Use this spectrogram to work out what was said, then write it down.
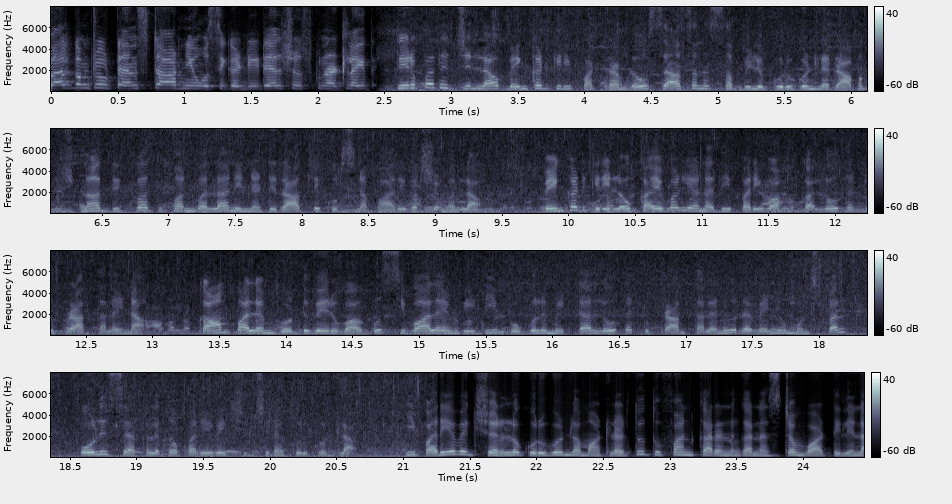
Welcome to ten star news. ఇక డీటెయిల్స్ చూసుకున్నట్లయితే తిరుపతి జిల్లా వెంకటగిరి పట్టణంలో శాసనసభ్యులు గురుగొండ్ల రామకృష్ణ దిత్వా తుఫాన్ వల్ల నిన్నటి రాత్రి కురిసిన భారీ వర్షం వల్ల వెంకటగిరిలో కైవల్య నది పరివాహక లోతట్టు ప్రాంతాలైన కాంపాలెం గొడ్డువేరువాగు శివాలయం వీధి బొగ్గులమిట్ట లోతట్టు ప్రాంతాలను రెవెన్యూ మున్సిపల్ పోలీస్ శాఖలతో పర్యవేక్షించిన కురుగొండ్ల ఈ పర్యవేక్షణలో కురుగొండ్ల మాట్లాడుతూ తుఫాన్ కారణంగా నష్టం వాటిల్లిన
